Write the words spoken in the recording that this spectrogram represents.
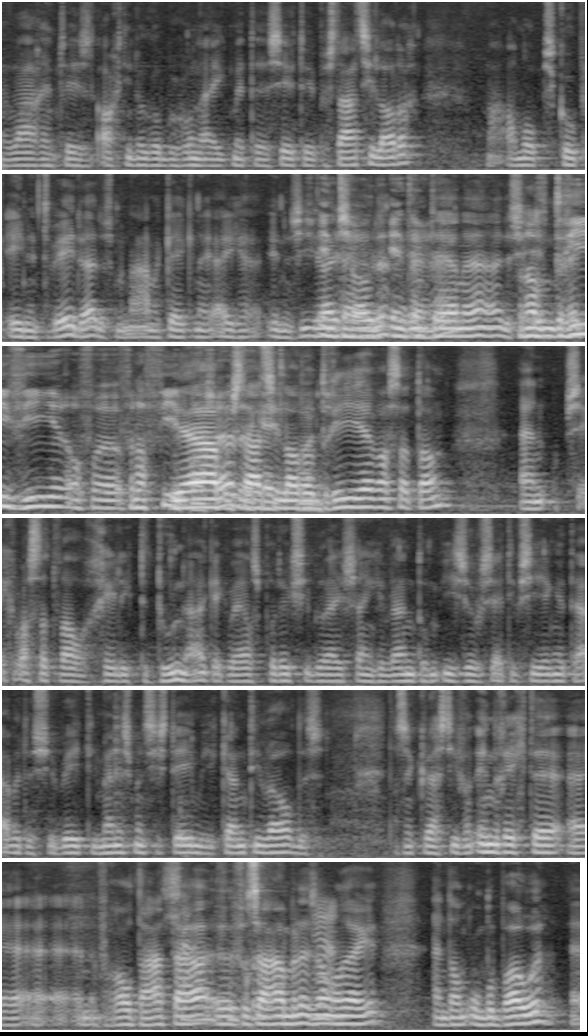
we waren in 2018 ook al begonnen eigenlijk met de CO2-prestatieladder. Maar allemaal op scope 1 en 2, hè, dus met name kijken naar je eigen energiehuishouden. Interne, interne, interne dus vanaf 3, 4 of uh, vanaf 4 Ja, prestatieladder 3 was dat dan. En op zich was dat wel redelijk te doen. Hè. Kijk, wij als productiebedrijf zijn gewend om ISO-certificeringen te hebben. Dus je weet die managementsystemen, je kent die wel. Dus dat is een kwestie van inrichten uh, en vooral data verzamelen, zal ik ja. maar zeggen. En dan onderbouwen. Uh,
